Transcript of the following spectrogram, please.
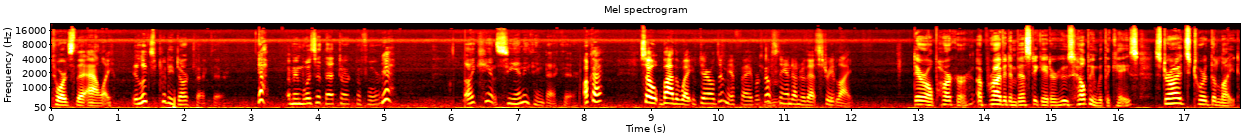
towards the alley. It looks pretty dark back there. Yeah. I mean, was it that dark before? Yeah. I can't see anything back there. Okay. So, by the way, Daryl, do me a favor. Go mm-hmm. stand under that street light. Daryl Parker, a private investigator who's helping with the case, strides toward the light.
